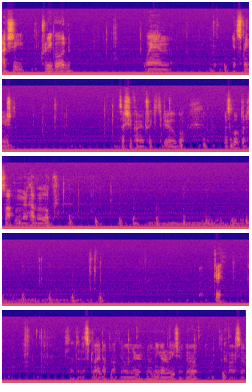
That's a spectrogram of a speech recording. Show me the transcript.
actually pretty good when it's finished. It's actually kind of tricky to do, but let's go up to the top and we'll have a look. Okay. So to destroy that block down there. Don't think I'll reach it. No, of course not.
